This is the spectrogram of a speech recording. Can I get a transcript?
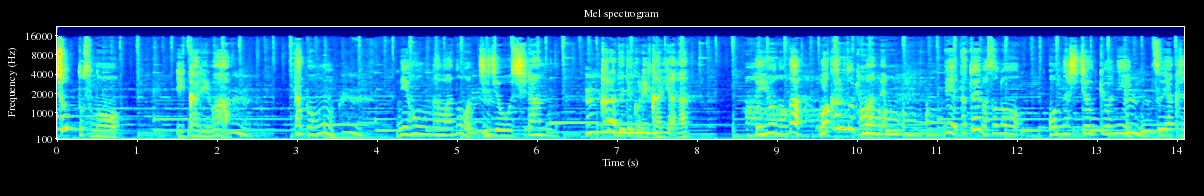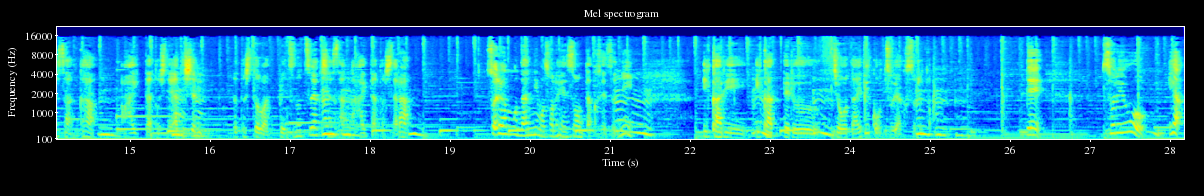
ちょっとその怒りは、多分、日本側の事情を知らんから出てくる怒りやなっていうのが分かる時もあるね。で例えばその同じ状況に通訳者さんが入ったとして、私私とは別の通訳者さんが入ったとしたら、それはもう何にもその辺忖度せずに、怒り怒ってる状態でこう通訳すると。でそれをいや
